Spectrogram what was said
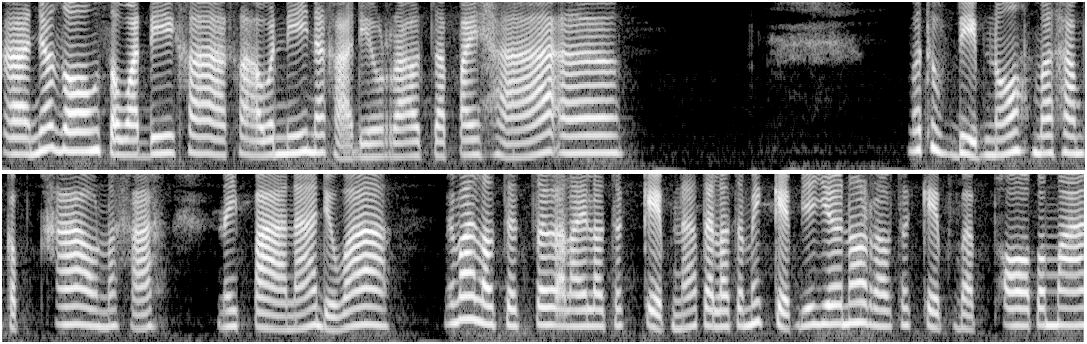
ค่ะย่อซองสวัสดีค่ะค่ะ วันนี้นะคะ เดี๋ยวเราจะไปหาเอ่อวัตถุดิบเนาะมาทำกับข้าวนะคะ ในป่านะ เดี๋ยวว่าไม่ว่าเราจะเจออะไรเราจะเก็บนะ แต่เราจะไม่เก็บเยอะๆเนาะเราจะเก็บแบบพอประมาณ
